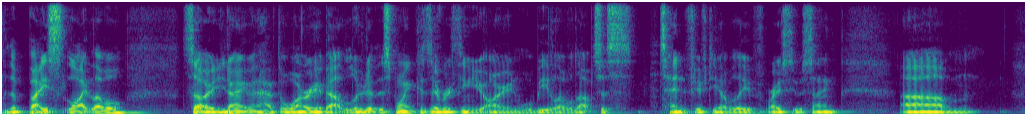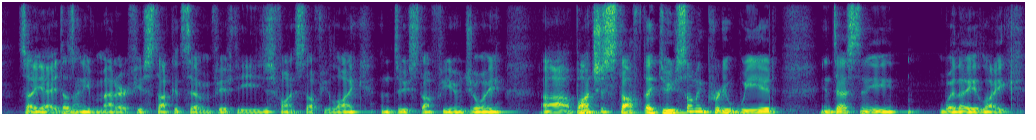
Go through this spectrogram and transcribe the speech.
the base light level, so you don't even have to worry about loot at this point because everything you own will be leveled up to ten fifty, I believe. Racy was saying. Um, so yeah, it doesn't even matter if you're stuck at 750. You just find stuff you like and do stuff you enjoy. Uh, a bunch of stuff. They do something pretty weird in Destiny where they like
